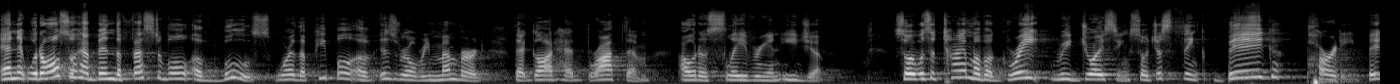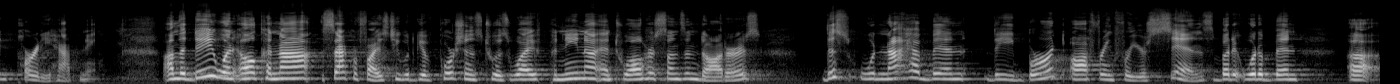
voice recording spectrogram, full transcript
And it would also have been the festival of booths, where the people of Israel remembered that God had brought them out of slavery in Egypt. So it was a time of a great rejoicing. So just think big party, big party happening. On the day when Elkanah sacrificed, he would give portions to his wife Peninnah and to all her sons and daughters. This would not have been the burnt offering for your sins, but it would have been uh,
